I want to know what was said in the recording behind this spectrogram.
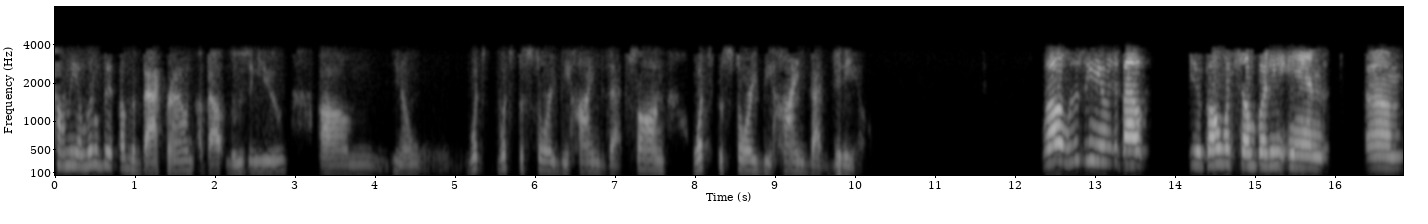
tell me a little bit of the background about Losing You? Um, you know, what's what's the story behind that song? What's the story behind that video? Well, losing you is about you're going with somebody and um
